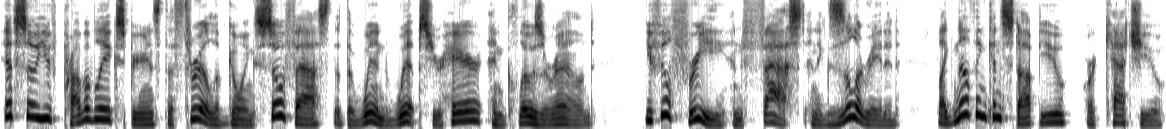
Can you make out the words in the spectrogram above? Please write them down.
If so, you've probably experienced the thrill of going so fast that the wind whips your hair and clothes around. You feel free and fast and exhilarated, like nothing can stop you or catch you.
